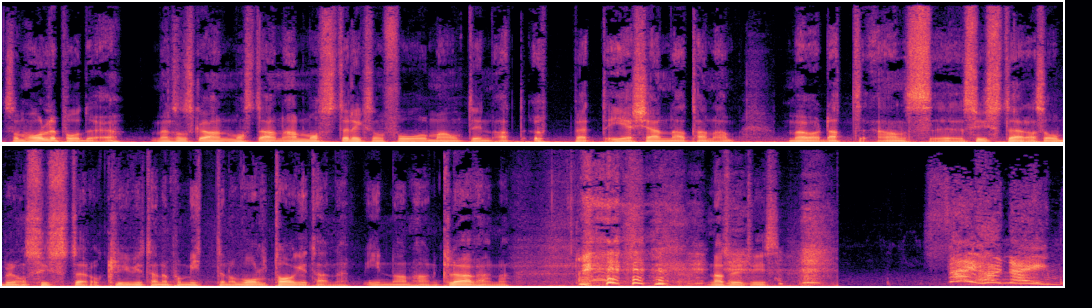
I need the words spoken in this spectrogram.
Som håller på att dö. Men så ska han, måste han, han måste liksom få Mountain att öppet erkänna att han har mördat hans eh, syster, alltså Oberons syster och klivit henne på mitten och våldtagit henne innan han klöv henne. Naturligtvis. Say her name!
